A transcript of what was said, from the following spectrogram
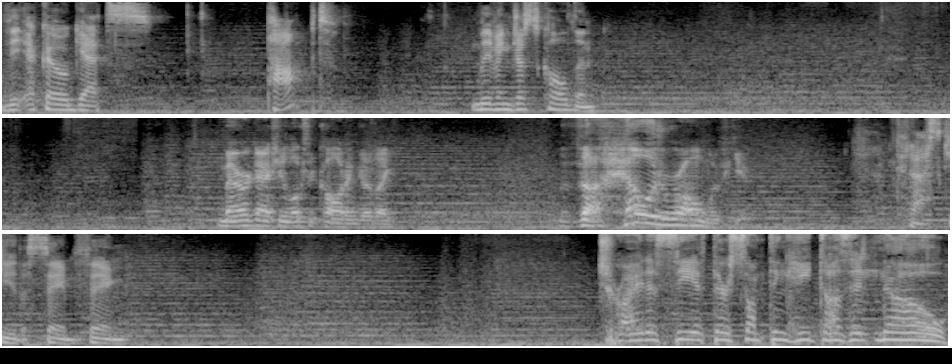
The echo gets popped, leaving just Colden. Merrick actually looks at Calden and goes like, "The hell is wrong with you?" I could ask you the same thing. Try to see if there's something he doesn't know.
